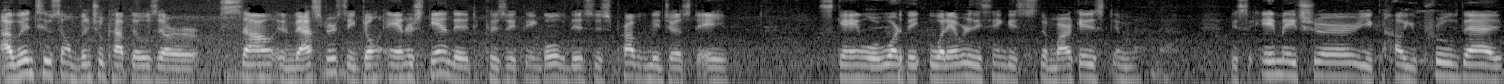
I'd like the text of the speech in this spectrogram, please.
I went to some venture capitals or some investors they don't understand it because they think oh this is probably just a scam or what they whatever they think is the market is is immature you, how you prove that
